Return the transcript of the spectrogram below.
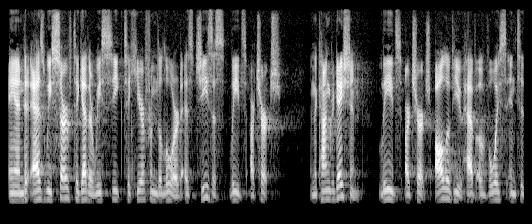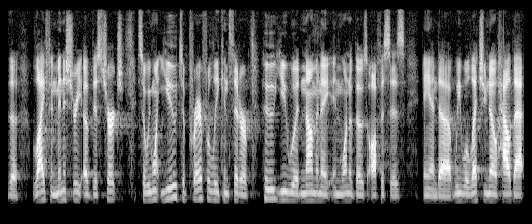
And as we serve together, we seek to hear from the Lord as Jesus leads our church. And the congregation leads our church. All of you have a voice into the life and ministry of this church. So we want you to prayerfully consider who you would nominate in one of those offices. And uh, we will let you know how that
